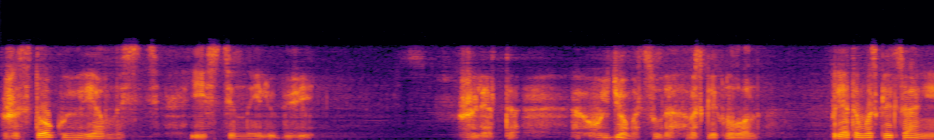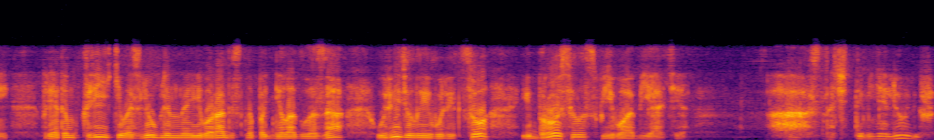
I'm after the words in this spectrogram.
жестокую ревность истинной любви. «Жилетта, уйдем отсюда!» — воскликнул он. При этом восклицании, при этом крике возлюбленная его радостно подняла глаза, увидела его лицо и бросилась в его объятия. «А, значит, ты меня любишь?»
